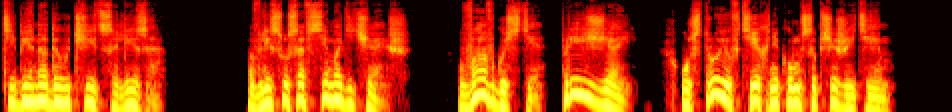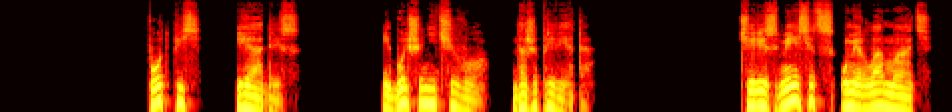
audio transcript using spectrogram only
«Тебе надо учиться, Лиза. В лесу совсем одичаешь. В августе приезжай. Устрою в техникум с общежитием». Подпись и адрес. И больше ничего, даже привета. Через месяц умерла мать.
